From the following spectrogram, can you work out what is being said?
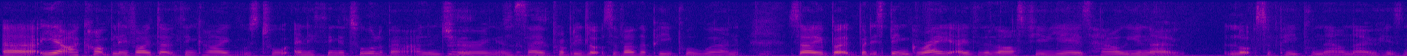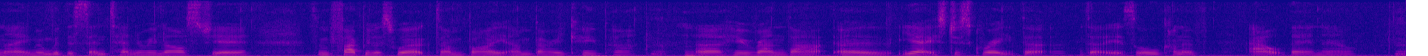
uh, yeah, I can't believe I don't think I was taught anything at all about Alan Yeah, Turing, and so, so yeah. probably lots of other people weren't. Yeah. So, but but it's been great over the last few years. How you know, lots of people now know his name, and with the centenary last year, some fabulous work done by um, Barry Cooper, Yeah. Mm. uh, who ran that. Uh, yeah, it's just great that that it's all kind of out there now. Yeah.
